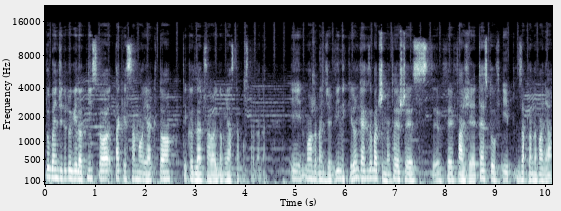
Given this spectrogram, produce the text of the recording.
tu będzie drugie lotnisko, takie samo jak to, tylko dla całego miasta postawione. I może będzie w innych kierunkach, zobaczymy. To jeszcze jest w fazie testów i zaplanowania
